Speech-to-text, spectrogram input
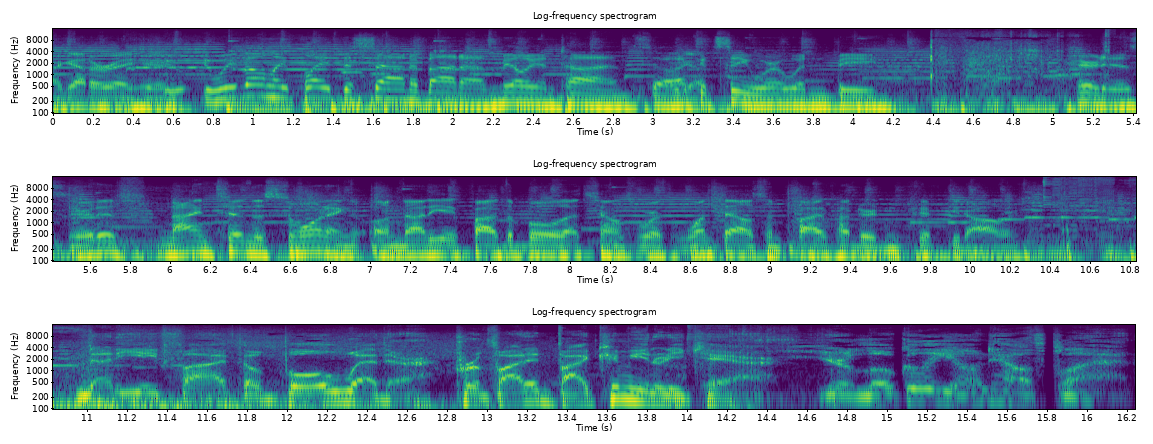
I got it right here. We've only played the sound about a million times, so I Yeah. could see where it wouldn't be. Here it is. There it is. 910 this morning on 98.5 The Bull. That sounds worth $1,550. 98.5 The Bull Weather, provided by Community Care, your locally owned health plan.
